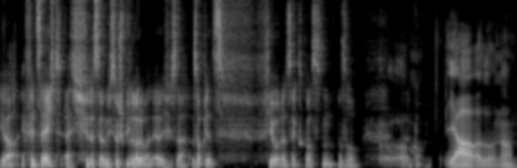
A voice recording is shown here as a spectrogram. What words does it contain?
Ja, ich finde es echt. Also ich finde das ja auch nicht so spielrelevant, ehrlich gesagt. Also ob die jetzt vier oder sechs kosten. Also, äh, komm. Ja, also, ne?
